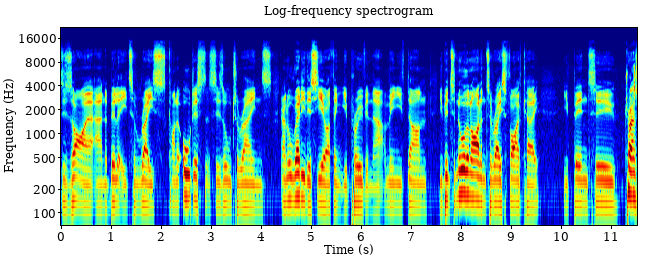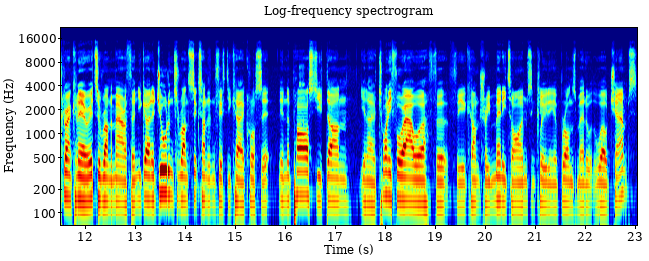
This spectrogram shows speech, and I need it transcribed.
desire and ability to race kind of all distances, all terrains. And already this year, I think you're proving that. I mean, you've done, you've been to Northern Ireland to race 5k. You've been to Trans Gran Canaria to run a marathon. You're going to Jordan to run 650k across it. In the past, you've done, you know, 24 hour for, for your country many times, including a bronze medal at the World Champs.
